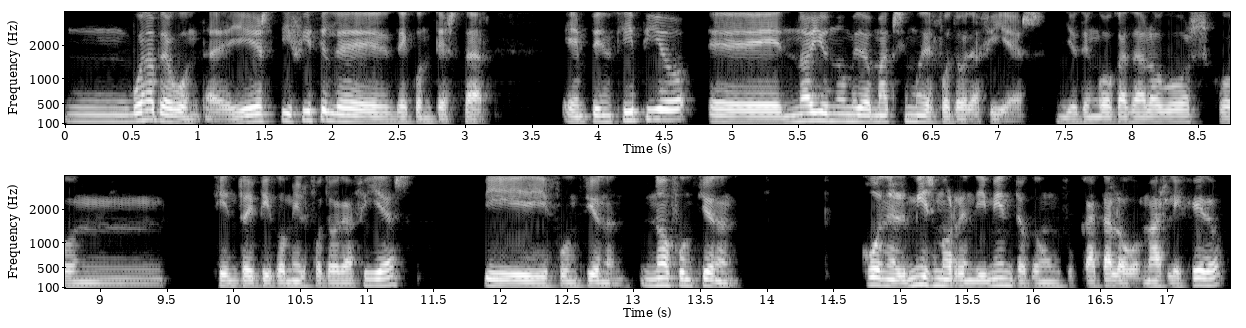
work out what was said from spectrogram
Mm, buena pregunta y es difícil de, contestar. En principio, eh, no hay un número máximo de fotografías. Yo tengo catálogos con ciento y pico mil fotografías y funcionan. No funcionan con el mismo rendimiento que un catálogo más ligero,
